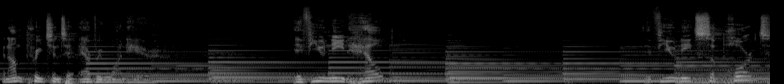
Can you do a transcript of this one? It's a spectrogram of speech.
and I'm preaching to everyone here. If you need help, if you need support,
